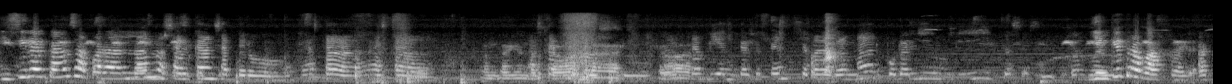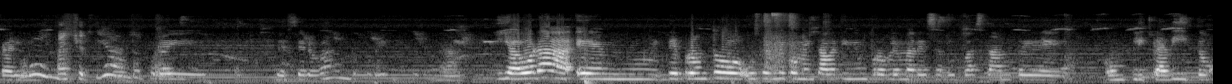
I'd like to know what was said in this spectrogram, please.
¿Y si le alcanza para No nos alcanza, pero hasta, hasta, anda a hasta trabajar, trabajar. también de repente se va a ganar por allí un día, así. cuando ¿Y en hay- qué trabaja acá el macheteando, por ahí deservando, por ahí. Y ahora, em, de pronto, usted me comentaba, tiene un problema de salud bastante complicadito,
